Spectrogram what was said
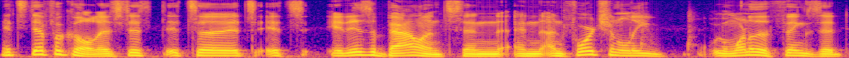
it's difficult it's just it's a it's it's it is a balance and and unfortunately one of the things that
